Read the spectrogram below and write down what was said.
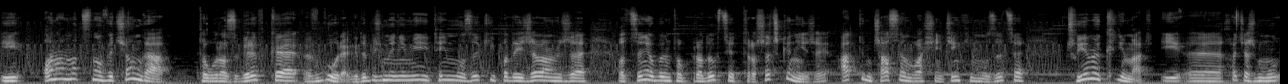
i ona mocno wyciąga tą rozgrywkę w górę. Gdybyśmy nie mieli tej muzyki, podejrzewam, że oceniałbym tą produkcję troszeczkę niżej, a tymczasem właśnie dzięki muzyce czujemy klimat i e, chociaż, mu,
